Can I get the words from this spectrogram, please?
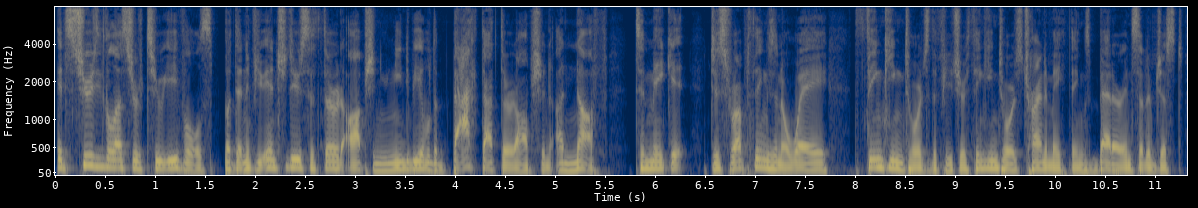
it's choosing the lesser of two evils. But then if you introduce a third option, you need to be able to back that third option enough to make it disrupt things in a way, thinking towards the future, thinking towards trying to make things better instead of just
